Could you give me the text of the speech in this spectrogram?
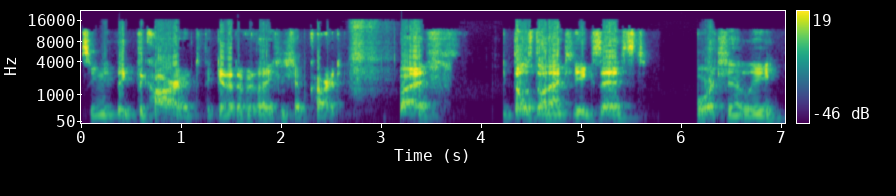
So you need the, the card, the get out of a relationship card. But those don't actually exist. Fortunately,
